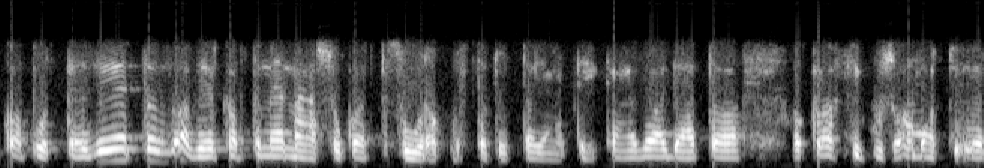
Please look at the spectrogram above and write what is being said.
kapott ezért, az azért kapta, mert másokat szórakoztatott a játékával, de hát a, a klasszikus amatőr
